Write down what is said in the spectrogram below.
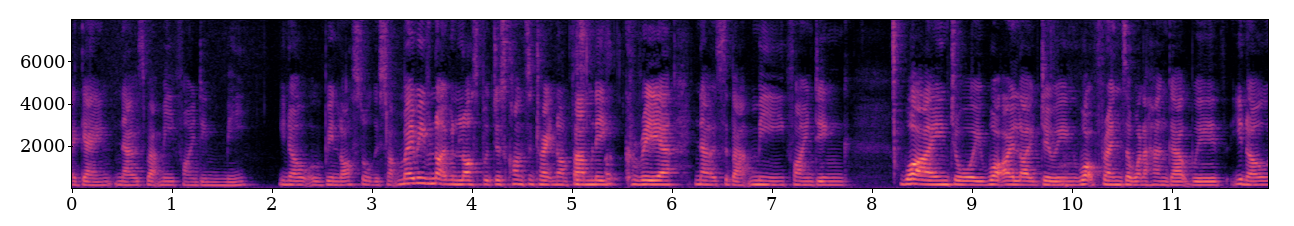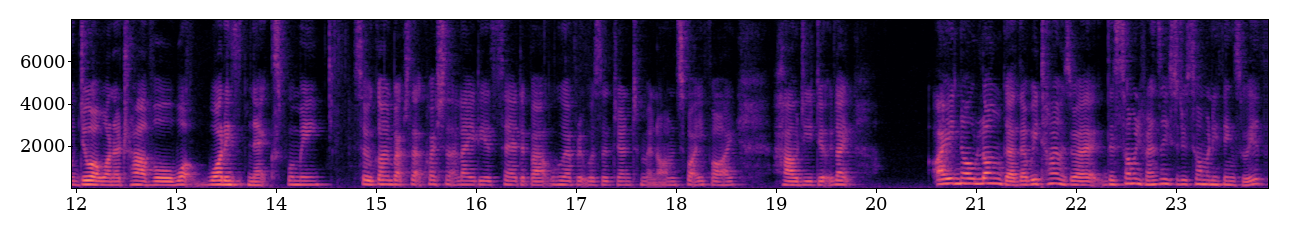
again, now it's about me finding me. You know, we've been lost all this time. Maybe even not even lost, but just concentrating on family, career. Now it's about me finding what I enjoy, what I like doing, what friends I want to hang out with. You know, do I want to travel? What What is next for me? So going back to that question that lady had said about whoever it was, a gentleman on Spotify, how do you do it? Like, I no longer there'll be times where there's so many friends I used to do so many things with.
